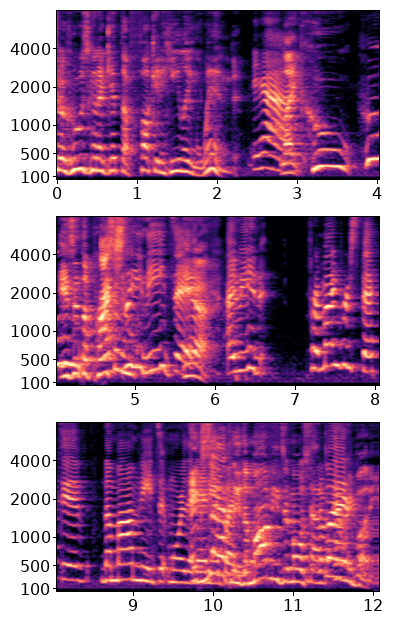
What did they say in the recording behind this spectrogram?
to who's gonna get the fucking healing wind. Yeah. Like who? Who is it? The person actually who needs it? Yeah. I mean, from my perspective, the mom needs it more than everybody. Exactly. anybody. The mom needs it most out of But- everybody.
